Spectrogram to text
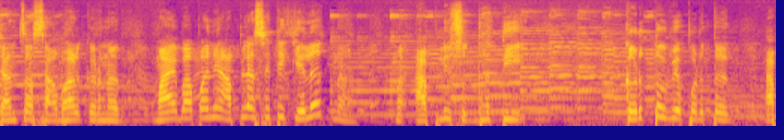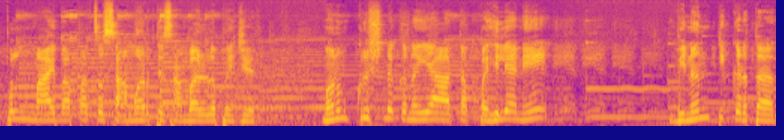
त्यांचा सांभाळ करणं. मायबापाने आपल्यासाठी केलंच ना? मग आपली सुद्धा ती कर्तव्य परतत आपण मायबापाचं सामर्थ्य सांभाळलं पाहिजे. म्हणून कृष्ण कन्हैया आता पहिल्याने विनंती करतात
